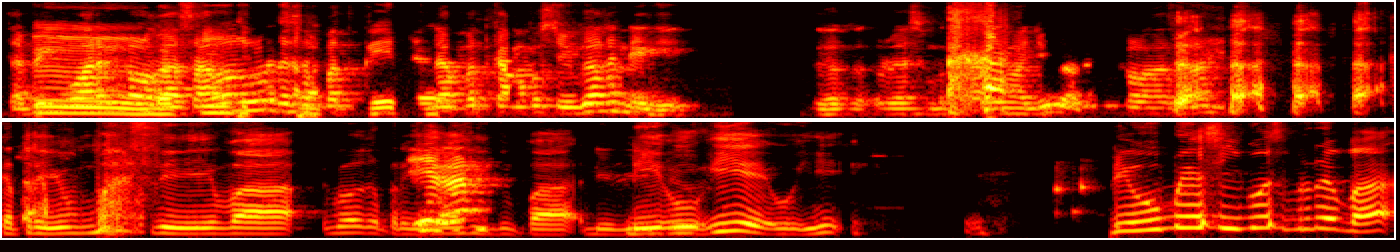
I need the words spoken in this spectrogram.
Tapi kemarin kalau nggak salah lu udah sempat dapat kampus juga kan ya Gi? Udah, udah sempat terima juga kan kalau nggak salah. keterima sih pak gue keterima Iya kan? sih pak di, Di UI ya UI. di UB sih gue sebenarnya pak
